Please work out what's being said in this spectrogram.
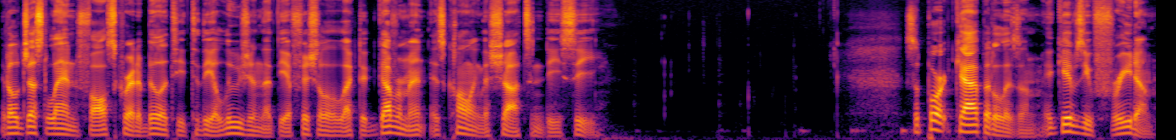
It'll just lend false credibility to the illusion that the official elected government is calling the shots in D.C. Support capitalism. It gives you freedom.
